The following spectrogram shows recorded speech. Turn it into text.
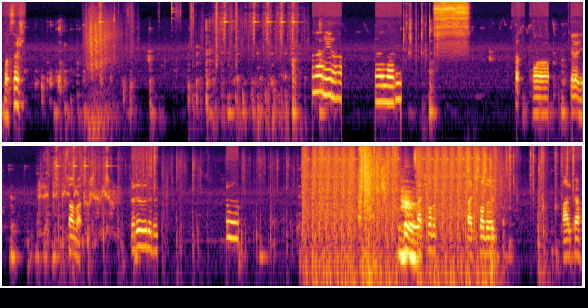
Baksana şu. Aa, gel hadi. Tamam. Saçmalık. Saçmalık. Arka.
